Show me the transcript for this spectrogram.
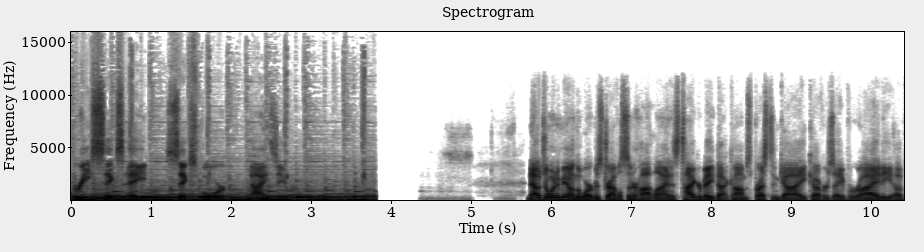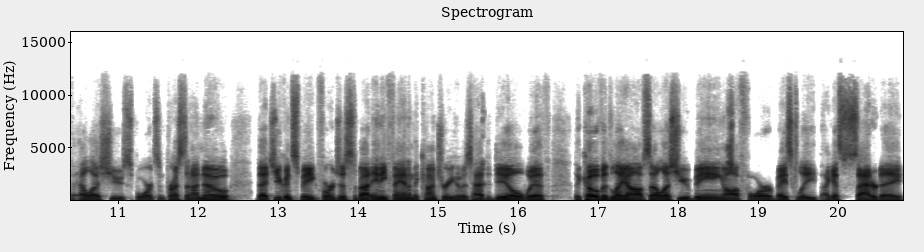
368 6490. Now joining me on the Workman's Travel Center hotline is TigerBait.com's Preston Guy. He covers a variety of LSU sports. And Preston, I know that you can speak for just about any fan in the country who has had to deal with the COVID layoffs, LSU being off for basically, I guess Saturday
